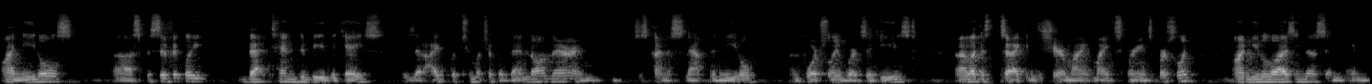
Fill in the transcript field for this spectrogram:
on needles uh, specifically, that tend to be the case is that I put too much of a bend on there and just kind of snap the needle, unfortunately, where it's adhesed. Uh, like I said, I can just share my, my experience personally on utilizing this and, and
